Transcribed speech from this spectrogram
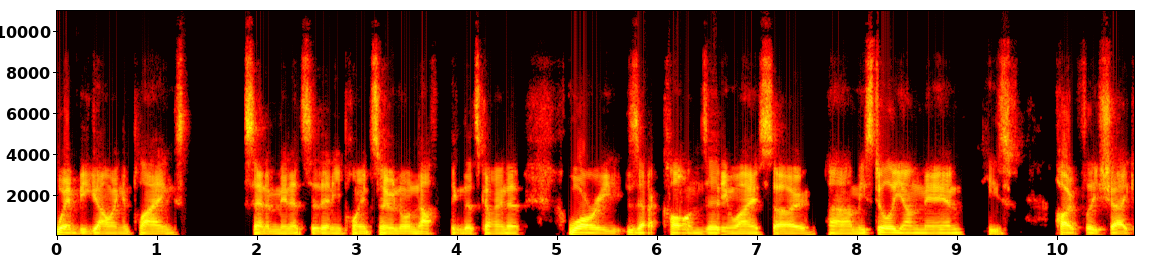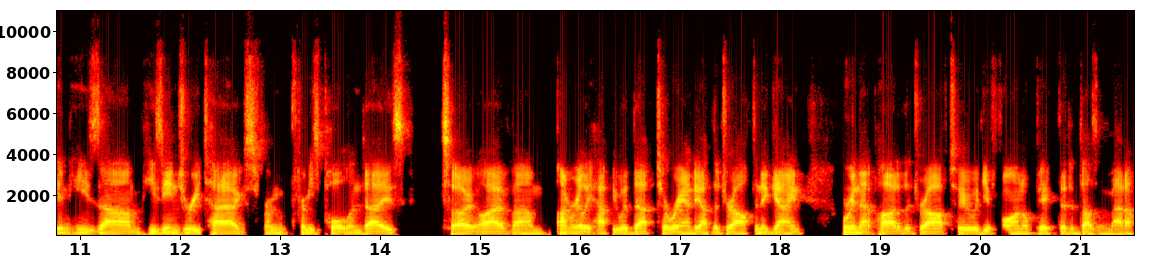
Wemby going and playing center minutes at any point soon, or nothing that's going to worry Zach Collins anyway. So um, he's still a young man. He's hopefully shaken his um, his injury tags from from his Portland days. So I've um, I'm really happy with that to round out the draft. And again, we're in that part of the draft too with your final pick that it doesn't matter.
